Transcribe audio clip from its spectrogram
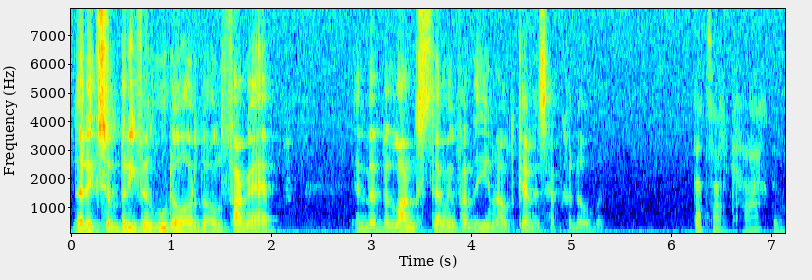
dat ik zijn brief in goede orde ontvangen heb... en met belangstelling van de inhoud kennis heb genomen. Dat zal ik graag doen.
